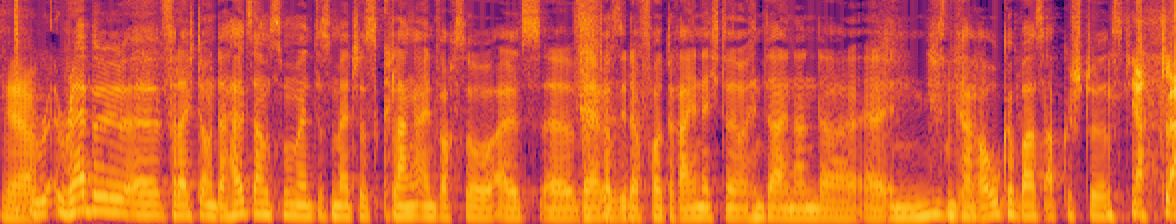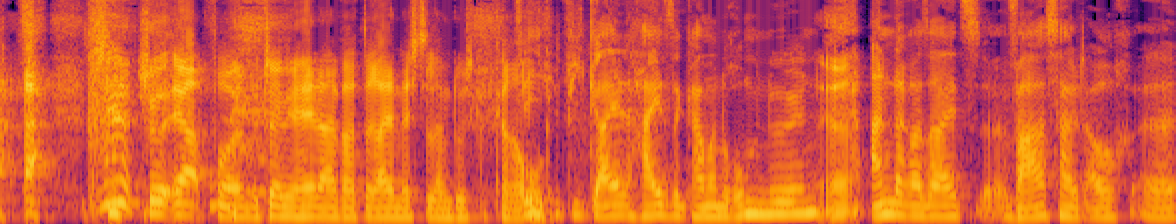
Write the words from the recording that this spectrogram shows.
Ja. Re- Rebel, äh, vielleicht der unterhaltsamste Moment des Matches, klang einfach so, als äh, wäre sie davor drei Nächte hintereinander äh, in miesen Karaoke-Bars abgestürzt. Ja, klar. Ja, voll. Mit Jamie Hader einfach drei Nächte lang Wie, durchgekaraoke. wie geil heise kann man rumnölen. Andererseits äh, war es halt auch äh,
